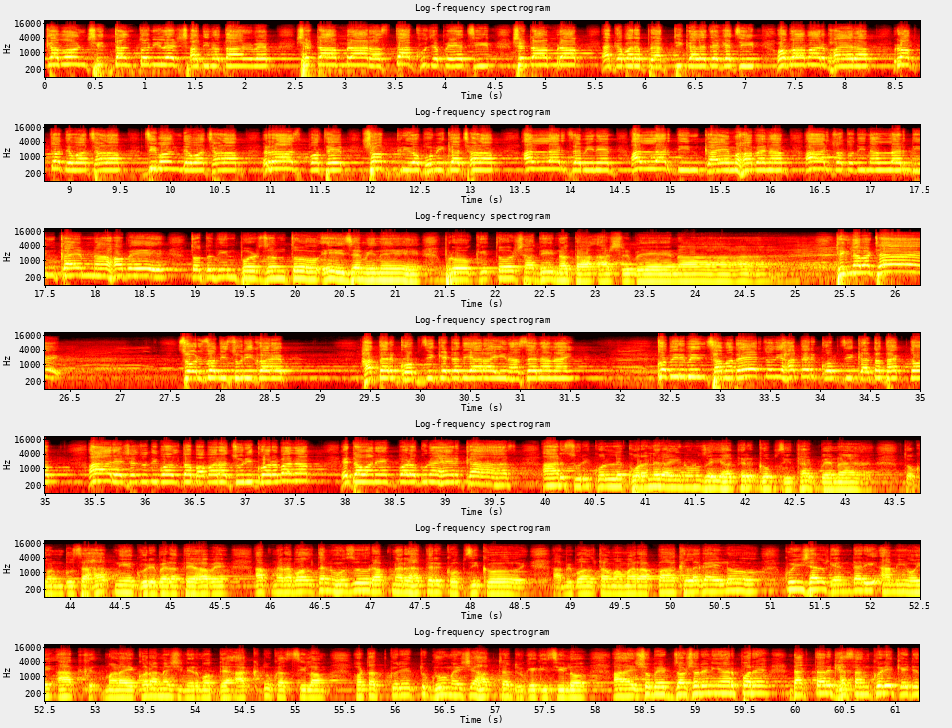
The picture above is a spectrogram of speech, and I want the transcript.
কেমন সিদ্ধান্ত নিলে স্বাধীনতা আসবে সেটা আমরা রাস্তা খুঁজে পেয়েছি। সেটা আমরা একেবারে প্র্যাকটিক্যালে দেখেছি। ওগো আমার ভাইয়েরা, রক্ত দেওয়া ছাড়া, জীবন দেওয়া ছাড়া, রাজপথে সক্রিয় ভূমিকা ছাড়া আল্লাহর জমিনে আল্লাহর দিন কায়েম হবে না। আর যতদিন আল্লাহর দিন কায়েম না হবে, ততদিন পর্যন্ত এই জমিনে প্রকৃত স্বাধীনতা আসবে না। ঠিক না বেঠে চোর যদি চুরি করে, হাতের কবজি কেটে দেওয়ার আইন আছে না নাই? কবির বিন সামাদের যদি হাতের কবজি কাটা থাকতো, আর এসে যদি বলতো, বাবারা চুরি করবে না, এটা অনেক বড় গুনাহের কাজ। আর চুরি করলে কোরআনের আইন অনুযায়ী হাতের কবজি থাকবে না। তখন বুসা হাত নিয়ে ঘুরে বেড়াতে হবে। আপনারা বলতেন, হুজুর, আপনার হাতের কবজি কই? আমি বলতাম, আমার আব্বা আখ লাগাইলো। কুইশাল গেন্ডারি, আমি ওই আখ মাড়াই করা মেশিনের মধ্যে আখ ঢুকাচ্ছিলাম। হঠাৎ করে একটু ঘুম এসে হাতটা ঢুকে গেছিল। আড়াইশো বেড যশোরে নেওয়ার পরে ডাক্তার ঘেসাং করে কেটে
